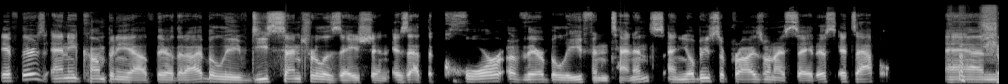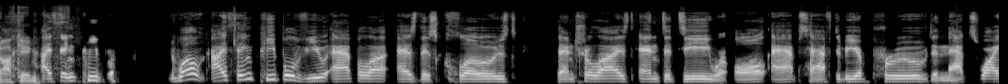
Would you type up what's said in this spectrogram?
If there's any company out there that I believe decentralization is at the core of their belief and tenants, and you'll be surprised when I say this, it's Apple. And shocking. I think people, well, I think people view Apple uh, as this closed, centralized entity where all apps have to be approved. And that's why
